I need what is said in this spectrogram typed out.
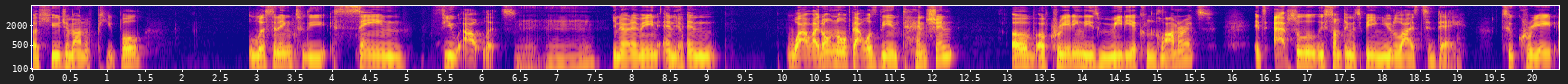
a huge amount of people listening to the same few outlets hmm You know what I mean? And Yep. and while I don't know if that was the intention of of creating these media conglomerates, it's absolutely something that's being utilized today to create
